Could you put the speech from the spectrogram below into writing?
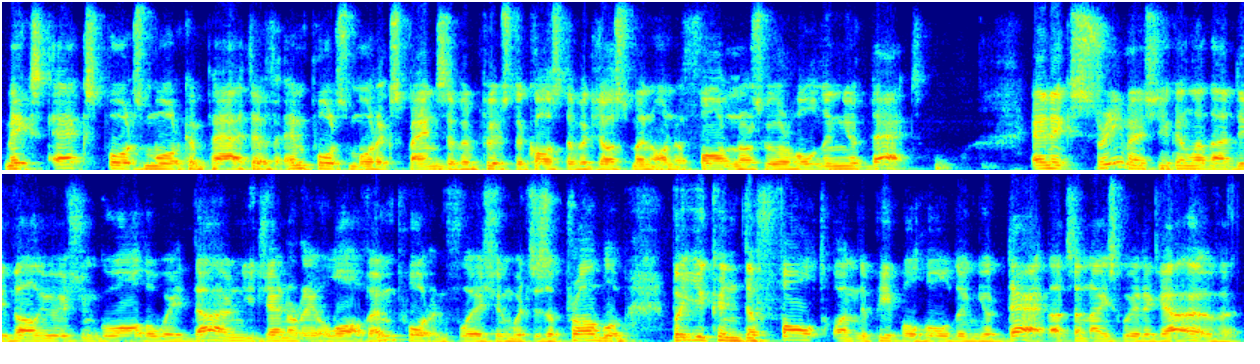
makes exports more competitive, imports more expensive, and puts the cost of adjustment onto foreigners who are holding your debt in extremis, you can let that devaluation go all the way down. You generate a lot of import inflation, which is a problem, but you can default on the people holding your debt. That's a nice way to get out of it.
